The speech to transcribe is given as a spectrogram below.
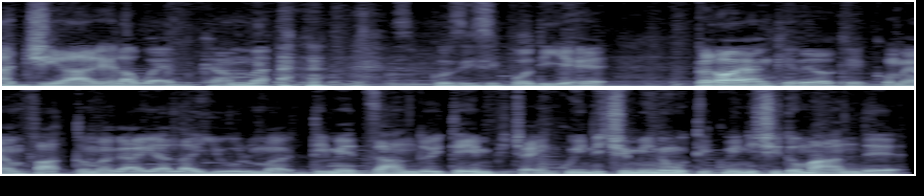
aggirare la webcam, così si può dire. Però è anche vero che come hanno fatto magari alla Yulm, dimezzando i tempi, cioè in 15 minuti, 15 domande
